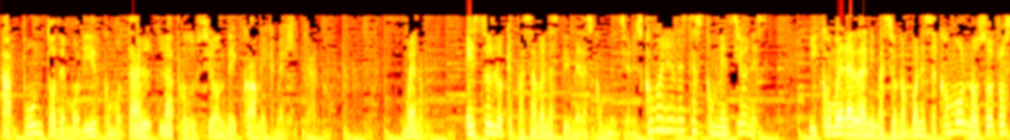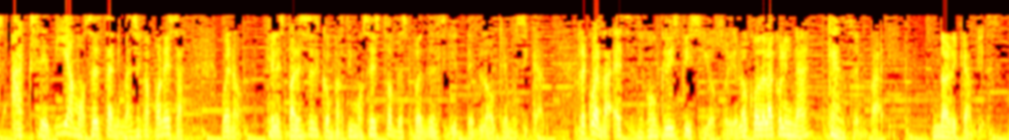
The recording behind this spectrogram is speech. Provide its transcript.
a punto de morir como tal la producción de cómic mexicano. Bueno, esto es lo que pasaba en las primeras convenciones. ¿Cómo eran estas convenciones? ¿Y cómo era la animación japonesa? ¿Cómo nosotros accedíamos a esta animación japonesa? Bueno, ¿qué les parece si compartimos esto después del siguiente bloque musical? Recuerda, este es Nihon Crispy y yo soy el loco de la colina, Kansenpai. No le cambies.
